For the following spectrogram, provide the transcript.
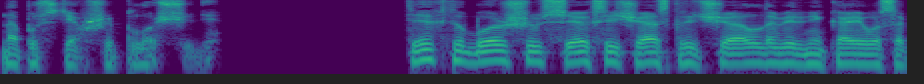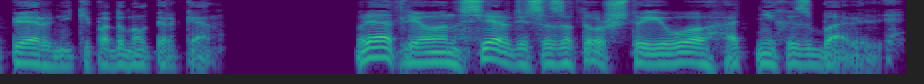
на опустевшей площади. «Те, кто больше всех сейчас кричал, наверняка его соперники», — подумал Перкан. «Вряд ли он сердится за то, что его от них избавили».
